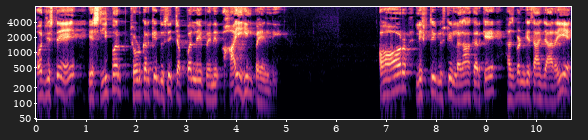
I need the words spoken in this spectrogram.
और जिसने ये स्लीपर छोड़ करके दूसरी चप्पल नहीं पहनी, हाई हील पहन ली। और लिपस्टिक लिपस्टिक लगा करके हस्बैंड के साथ जा रही है।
